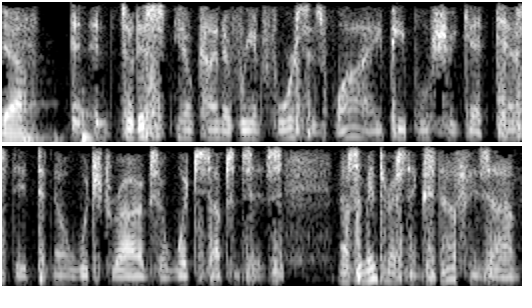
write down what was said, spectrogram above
Yeah. And, and so this, you know, kind of reinforces why people should get tested to know which drugs or which substances. Now, some interesting stuff is, um,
